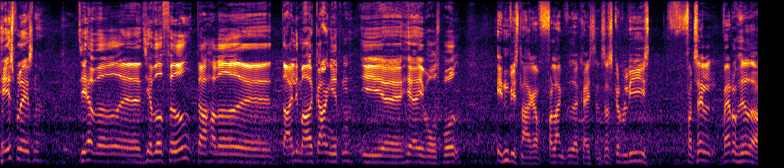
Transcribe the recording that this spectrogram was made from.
Hæsblæsende. De har været, øh, de har været fede. Der har været øh, dejligt meget gang i den i, øh, her i vores båd. Inden vi snakker for langt videre, Christian, så skal du lige fortælle, hvad du hedder.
